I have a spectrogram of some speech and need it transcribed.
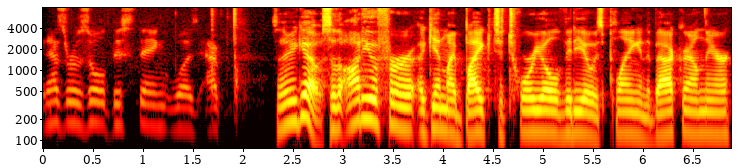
and as a result, this thing was. So there you go. So the audio for, again, my bike tutorial video is playing in the background there,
